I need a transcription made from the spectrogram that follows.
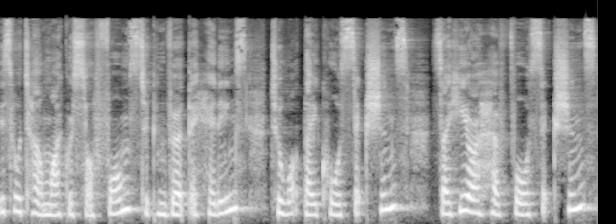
this will tell Microsoft Forms to convert the headings to what they call sections. So here I have four sections.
